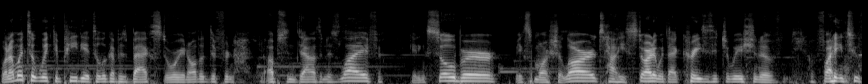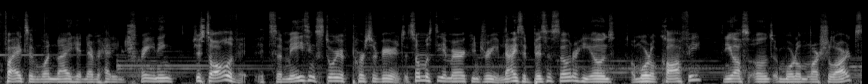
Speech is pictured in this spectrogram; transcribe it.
When I went to Wikipedia to look up his backstory and all the different ups and downs in his life, getting sober, mixed martial arts, how he started with that crazy situation of you know, fighting two fights in one night, he had never had any training, just all of it. It's an amazing story of perseverance. It's almost the American dream. Now he's a business owner. He owns Immortal Coffee, and he also owns Immortal Martial Arts.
